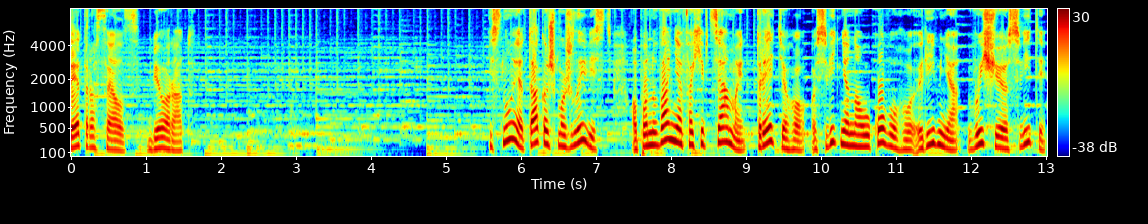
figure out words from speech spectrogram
Tetracells Біорат. Існує також можливість опанування фахівцями третього освітньо-наукового рівня вищої освіти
